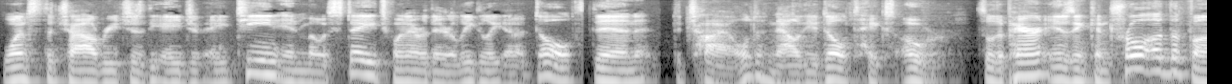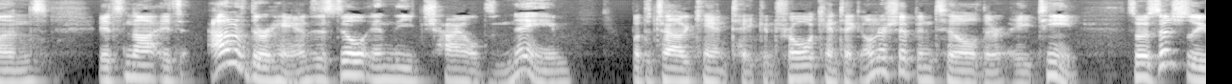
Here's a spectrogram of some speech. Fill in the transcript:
once the child reaches the age of 18 in most states, whenever they're legally an adult, then the child, now the adult, takes over. So the parent is in control of the funds it's not it's out of their hands it's still in the child's name but the child can't take control can't take ownership until they're 18 so essentially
